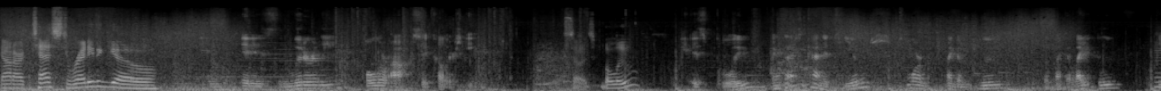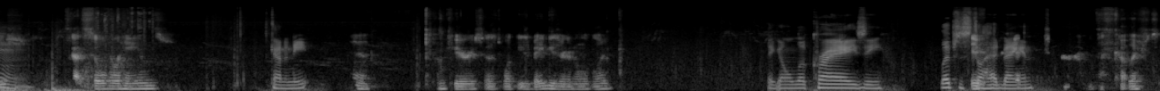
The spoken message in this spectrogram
Got our test ready to go. It is literally polar opposite color scheme. So it's blue. It is blue. and It's actually kind of tealish. It's more like a blue, but like a light blue. Hmm. It's got silver hands. Kind of neat. Yeah. I'm curious as to what these babies are gonna look like. They gonna look crazy. Lips is still headbanging. Colors.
